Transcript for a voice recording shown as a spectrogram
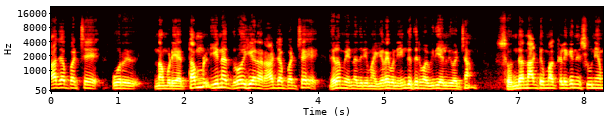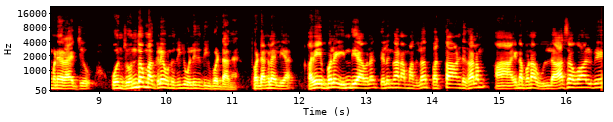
ராஜபட்சே ஒரு நம்முடைய தமிழ் இன துரோகியான ராஜபட்சே நிலைமை என்ன தெரியுமா? இறைவன் எங்கே தெரியுமா விதி எழுதி வச்சான்? சொந்த நாட்டு மக்களுக்கு இந்த சூனியம் பண்ணியர் ஆச்சு உன் சொந்த மக்களே ஒன்று தூக்கி வெளியே தூக்கி போட்டாங்க. போட்டாங்களா இல்லையா? அதே போல் இந்தியாவில் தெலுங்கானா மாநிலத்தில் பத்தாண்டு காலம் என்ன பண்ணால் உல்லாச வாழ்வே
